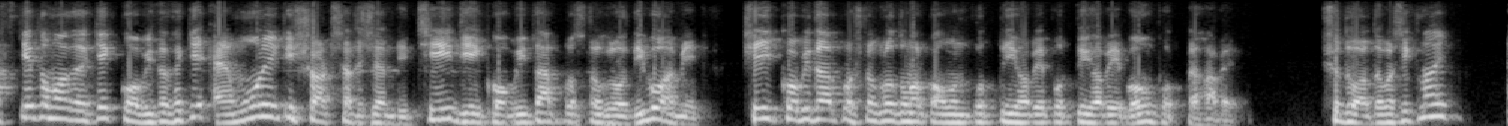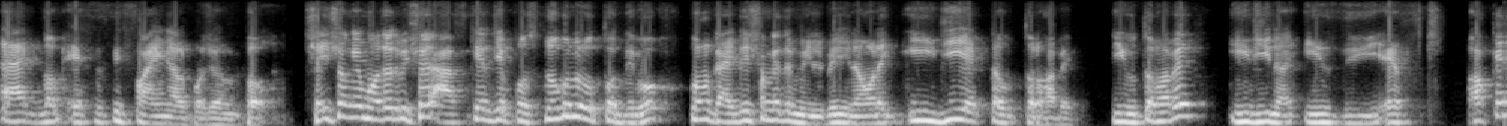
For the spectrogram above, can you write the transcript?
আজকে তোমাদেরকে কবিতা থেকে এমন একটি শর্ট সাজেশন দিচ্ছি, যে কবিতার প্রশ্নগুলো দিব আমি, সেই কবিতার প্রশ্নগুলো তোমার কমন পড়তেই হবে পড়তেই হবে এবং পড়তে হবে। শুধু অর্ধবার্ষিক নয়, একদম এসএসসি ফাইনাল পর্যন্ত। সেই সঙ্গে মজার বিষয়, আজকের যে প্রশ্নগুলোর উত্তর দিব, কোনো গাইডের সঙ্গে তো মিলবেই না, অনেক ইজি একটা উত্তর হবে। কি উত্তর হবে? ইজি না ইজিয়েস্ট ওকে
